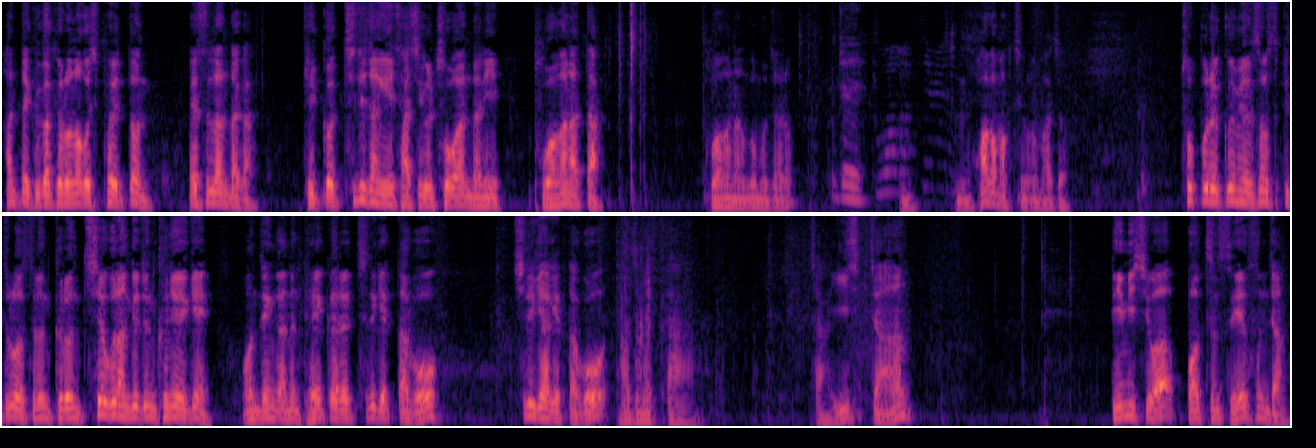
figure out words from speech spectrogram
한때 그가 결혼하고 싶어 했던 에슬란다가 기껏 치즈장의 자식을 좋아한다니 부화가 났다. 부화가 나는 건 뭔지 알아? 네. 음, 화가 막 치는 어, 맞아. 촛불을 끄면서 스피틀러스는 그런 치욕을 안겨준 그녀에게 언젠가는 대가를 치르겠다고 치르게 하겠다고 다짐했다. 자, 20장. 비미 씨와 버튼스의 훈장.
